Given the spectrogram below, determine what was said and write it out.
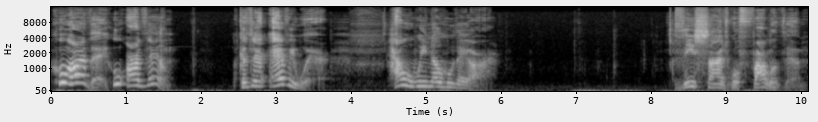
who are they? Who are them? Because they're everywhere. How will we know who they are? These signs will follow them.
